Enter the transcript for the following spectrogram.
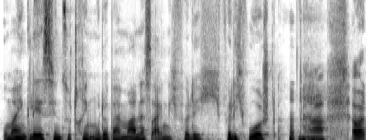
um ein Gläschen zu trinken oder beim Mann, ist eigentlich völlig, völlig wurscht. Ja, aber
